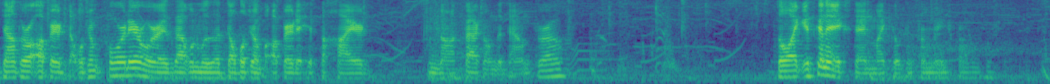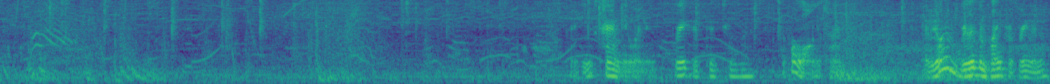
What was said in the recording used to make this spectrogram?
down throw up air double jump forward air, whereas that one was a double jump up air to hit the higher knockback on the down throw. So like it's gonna extend my kill confirm range probably. He's currently winning. 352 That's a long time. Have you only really been playing for three minutes?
